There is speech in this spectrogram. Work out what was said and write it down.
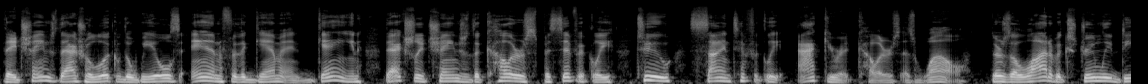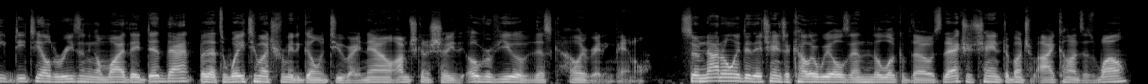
They changed the actual look of the wheels and for the gamma and gain, they actually changed the colors specifically to scientifically accurate colors as well. There's a lot of extremely deep detailed reasoning on why they did that, but that's way too much for me to go into right now. I'm just gonna show you the overview of this color grading panel. So not only did they change the color wheels and the look of those, they actually changed a bunch of icons as well.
